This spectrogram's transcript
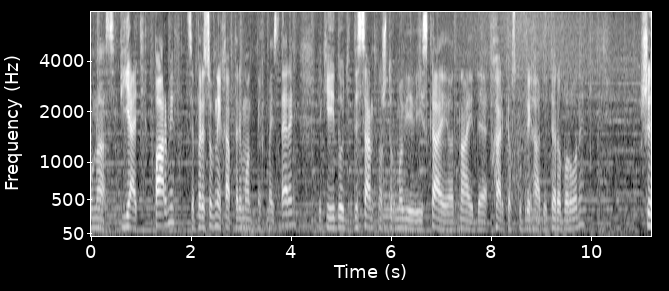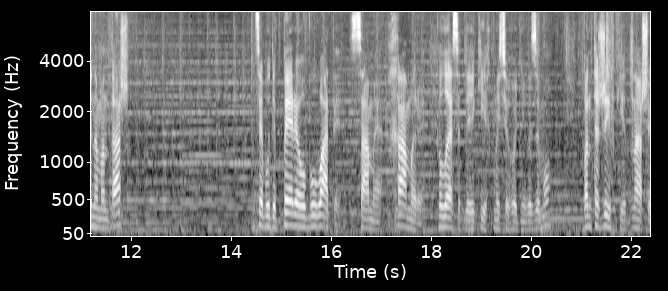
у нас 5 пармів, це пересувних авторемонтних майстерень, які йдуть в десантно-штурмові війська, і одна йде в Харківську бригаду тероборони, шиномонтаж. Це буде переобувати саме хамери, колеса, для яких ми сьогодні веземо. Вантажівки наші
